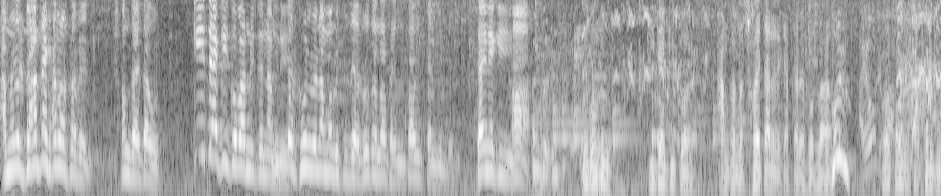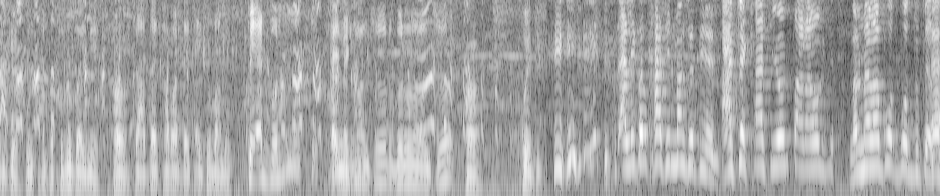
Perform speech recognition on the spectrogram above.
আপনারা যাতে খাবার চাবেন সন্ধ্যায় তাও কি দেখি কবার নিছেন আপনি? ইফতার খুলবেন আমাকে তো যায় রোজা না থাকলে তাও ইফতার খুলবেন তাই নাকি? হ্যাঁ। বন্ধু কি দেখি কর আমরা না শয়তানের কাতারে বললাম। শয়তানের কাতার বলি কে? কোন আমরা তো রোজাই নে যা খাবার দেয় তাই তো পেট বলি তাই নাকি? মাংস গরুর মাংস। হ্যাঁ। কই দি আলিকল খাসির মাংস দিয়েন আছে খাসি হোক পাড়া হোক মানে মেলা পদ্ধতি আছে।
